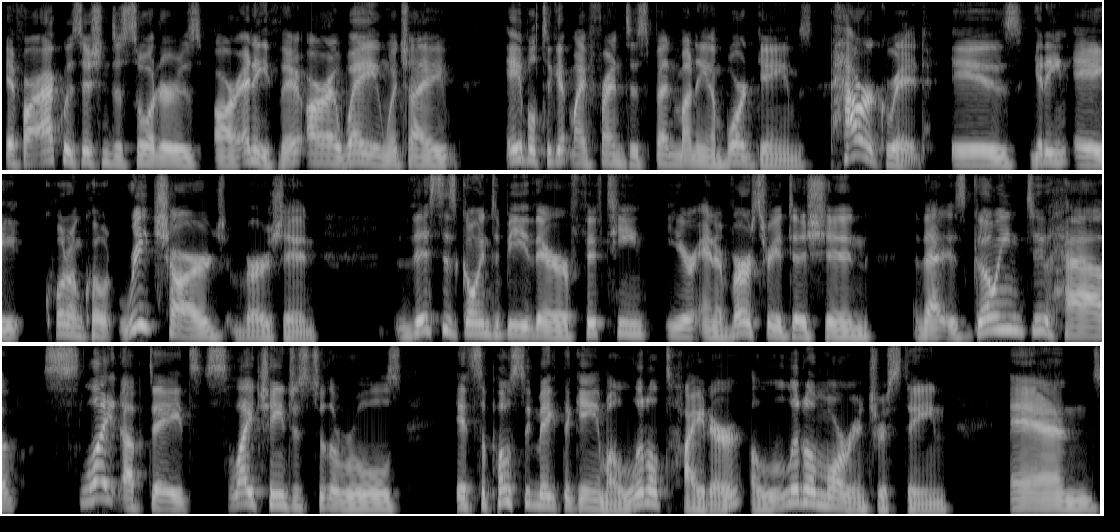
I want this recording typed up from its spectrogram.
if our acquisition disorders are any, they are a way in which I able to get my friends to spend money on board games. Power Grid is getting a quote unquote recharge version. This is going to be their 15th year anniversary edition that is going to have slight updates, slight changes to the rules. It's supposed to make the game a little tighter, a little more interesting, and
